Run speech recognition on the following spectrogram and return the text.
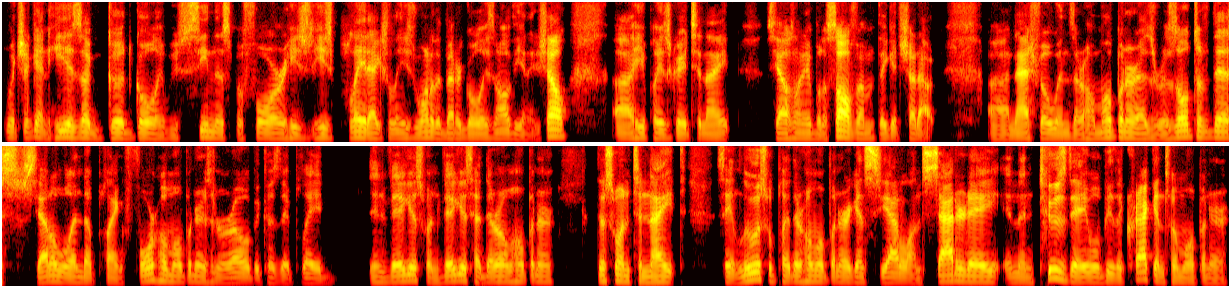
which again, he is a good goalie. We've seen this before. He's he's played actually. He's one of the better goalies in all the NHL. Uh, he plays great tonight. Seattle's not able to solve them. They get shut out. Uh, Nashville wins their home opener as a result of this. Seattle will end up playing four home openers in a row because they played in Vegas when Vegas had their home opener. This one tonight, St. Louis will play their home opener against Seattle on Saturday, and then Tuesday will be the Kraken's home opener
